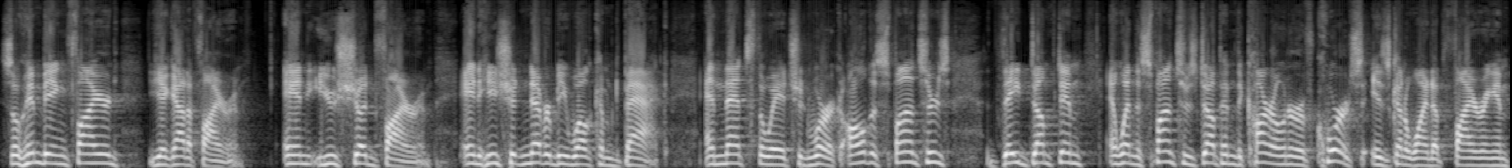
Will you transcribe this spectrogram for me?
So him being fired, you got to fire him. And you should fire him. And he should never be welcomed back. And that's the way it should work. All the sponsors, they dumped him. And when the sponsors dump him, the car owner, of course, is going to wind up firing him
